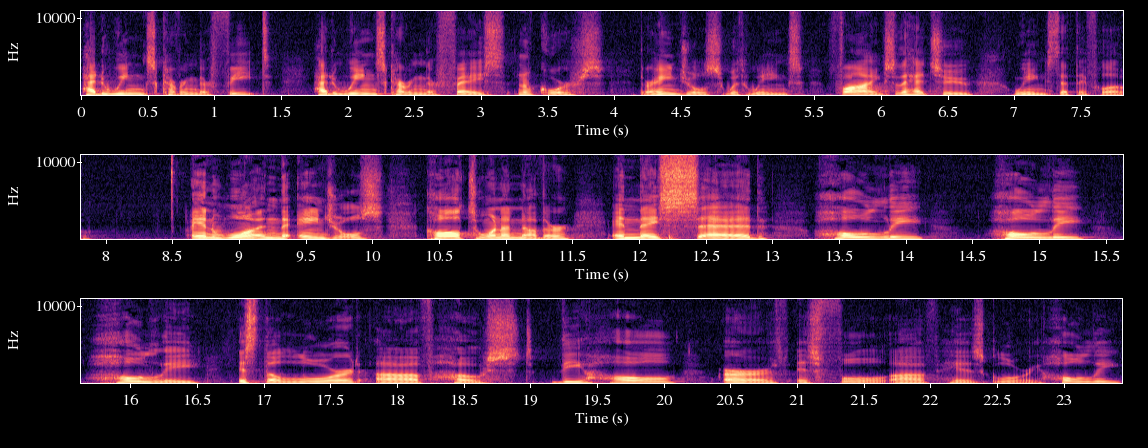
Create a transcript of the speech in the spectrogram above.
had wings covering their feet, had wings covering their face, and of course, they're angels with wings flying. So they had two wings that they flew. And one, the angels, called to one another, and they said, Holy, holy, holy is the Lord of hosts. The whole earth is full of his glory. Holy,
